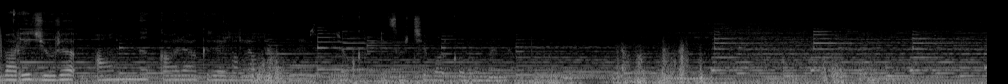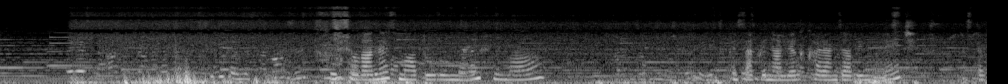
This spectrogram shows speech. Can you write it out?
Գավառի ջուրը աննկարագրելի լավն էր։ Իրոք իզուր չի որ կովում են։ Շովանես մատուրում ենք հիմա։ Հեսա գնալու ենք քարանձավի մեջ։ Այստեղ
